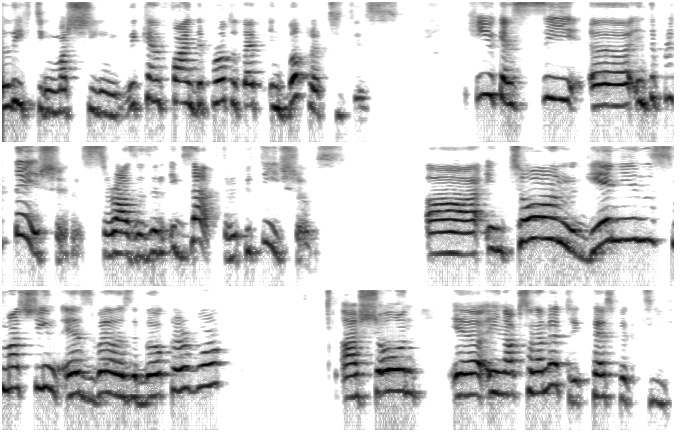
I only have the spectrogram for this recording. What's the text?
lifting machine, we can find the prototype in Böckler-treatise. Here you can see uh, interpretations rather than exact repetitions. Uh, in turn, Genin's machine as well as the Böckler work are shown uh, in axonometric perspective,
